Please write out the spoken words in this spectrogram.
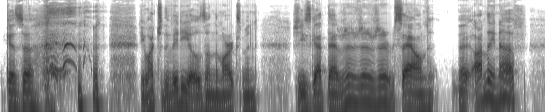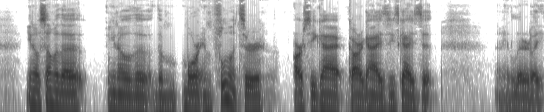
because uh, if you watch the videos on the marksman, she's got that sound. Uh, oddly enough, you know, some of the you know, the, the more influencer RC guy, car guys, these guys that, I mean, literally,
